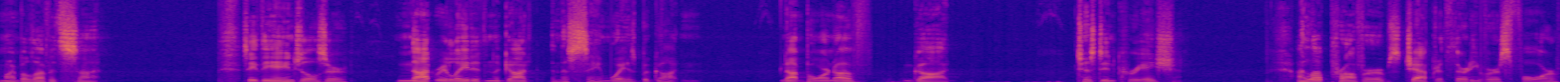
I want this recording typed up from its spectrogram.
my beloved Son. See, the angels are not related in the God in the same way as begotten, not born of God, just in creation. I love Proverbs chapter 30, verse 4.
